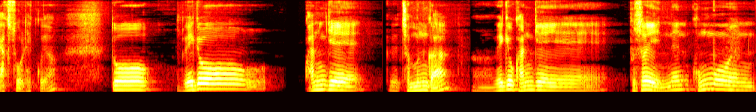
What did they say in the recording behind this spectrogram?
약속을 했고요. 또 외교 관계 그 전문가, 어, 외교 관계 부서에 있는 공무원의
